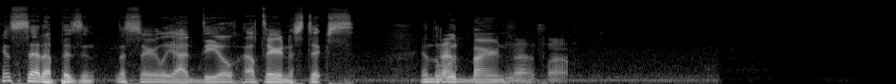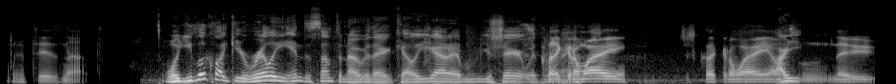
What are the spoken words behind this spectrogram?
his setup isn't necessarily ideal out there in the sticks in the No. wood burn. No, it's not. It is not. Well, you look like you're really into something over there, Kelly. You gotta you share it Just with clicking me. man. away. Just clicking away on Are you- some new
